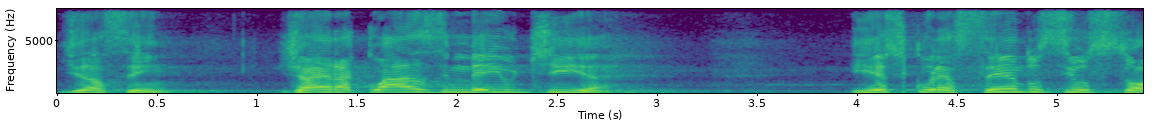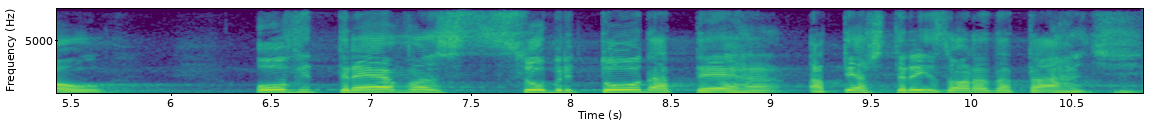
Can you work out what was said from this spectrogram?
diz assim: Já era quase meio-dia e escurecendo-se o sol, houve trevas sobre toda a terra até as três horas da tarde,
